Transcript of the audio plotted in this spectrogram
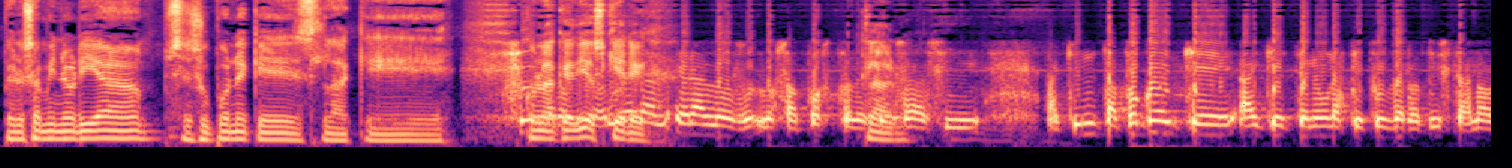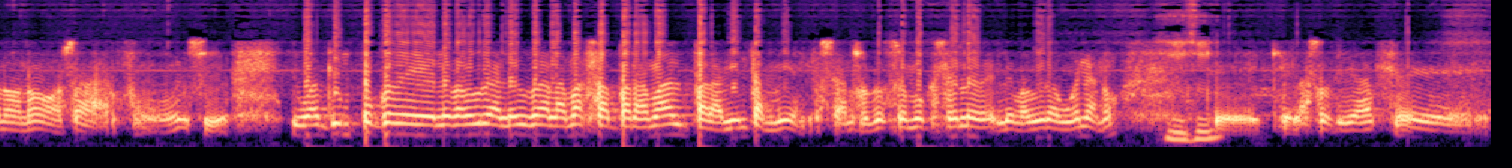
pero esa minoría se supone que es la que con la que Dios quiere. Eran, los, apóstoles, o sea, si aquí tampoco hay que hay que tener una actitud derrotista, no, no, no, o sea, igual que un poco de levadura leuda la masa para mal, para bien también, o sea, nosotros tenemos que ser levadura buena, ¿no? Que, la sociedad, eh,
